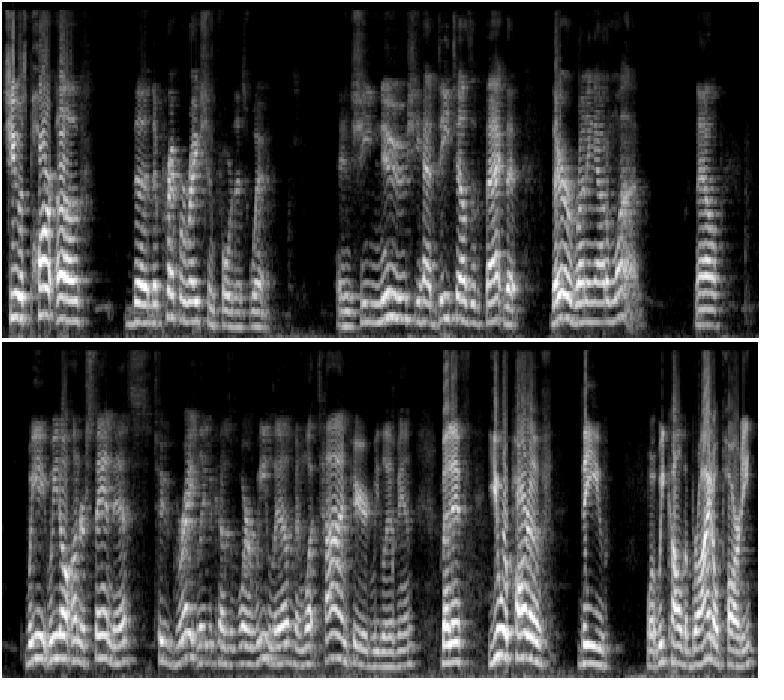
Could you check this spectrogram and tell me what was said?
she was part of the, the preparation for this wedding. And she knew, she had details of the fact that they're running out of wine. Now, we, we don't understand this too greatly because of where we live and what time period we live in. But if you were part of the what we call the bridal party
